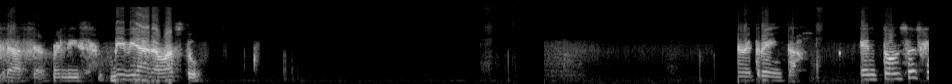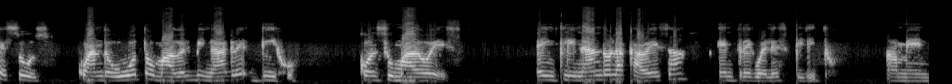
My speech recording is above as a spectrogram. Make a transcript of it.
Gracias, Melissa. Viviana, vas tú. Entonces Jesús, cuando hubo tomado el vinagre, dijo, consumado es e inclinando la cabeza, entregó el Espíritu. Amén.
